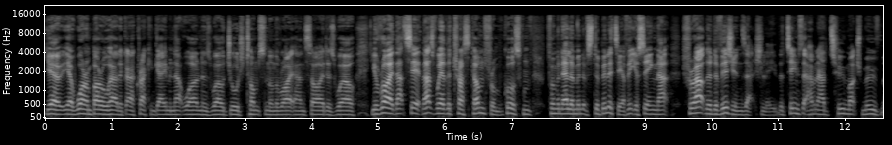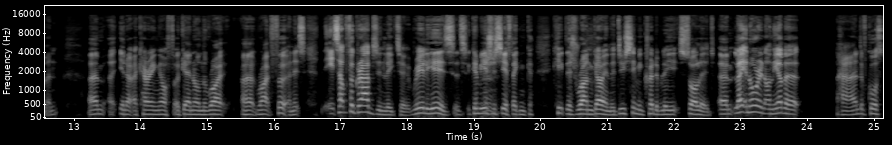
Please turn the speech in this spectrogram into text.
yeah, yeah. Warren Burrell had a, a, cracking game in that one as well. George Thompson on the right hand side as well. You're right. That's it. That's where the trust comes from. Of course, from from an element of stability. I think you're seeing that throughout the divisions. Actually, the teams that haven't had too much movement, um, uh, you know, are carrying off again on the right uh, right foot, and it's it's up for grabs in League Two. It really is. It's going to be interesting to see if they can keep this run going. They do seem incredibly solid. Um, Leyton Orient, on the other hand, of course,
